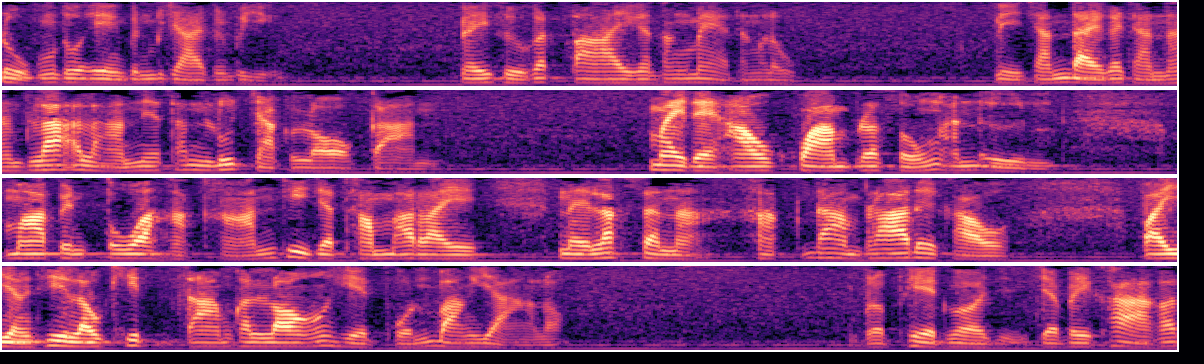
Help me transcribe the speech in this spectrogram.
ลูกของตัวเองเป็นผู้ชายเป็นผู้หญิง ในสุดก็ตายกันทั้งแม่ทั้งลูก นี่ชั้นใดก็ชั้นนั้น พระอรหันต์เนี่ยท่านรู้จักรอการ ไม่ได้เอาความประสงค์อันอื่น มาเป็นตัวหักหานที่จะทำอะไรในลักษณะหักด้ามพระด้วยเขาไปอย่างที่เราคิดตามกันลองของเหตุผลบางอย่างหรอก ประเภทว่าจะไปฆ่าเขา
